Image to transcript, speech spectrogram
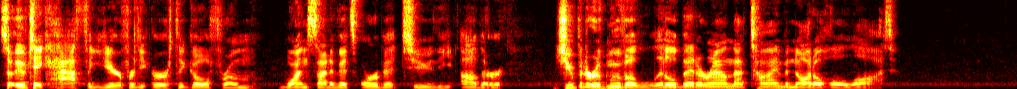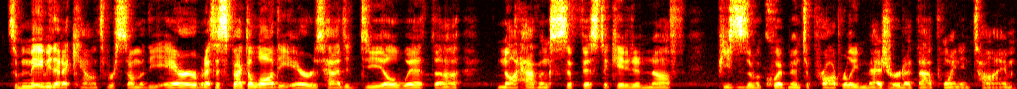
So it would take half a year for the Earth to go from one side of its orbit to the other. Jupiter would move a little bit around that time, but not a whole lot. So maybe that accounts for some of the error, but I suspect a lot of the errors had to deal with uh, not having sophisticated enough pieces of equipment to properly measure it at that point in time.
